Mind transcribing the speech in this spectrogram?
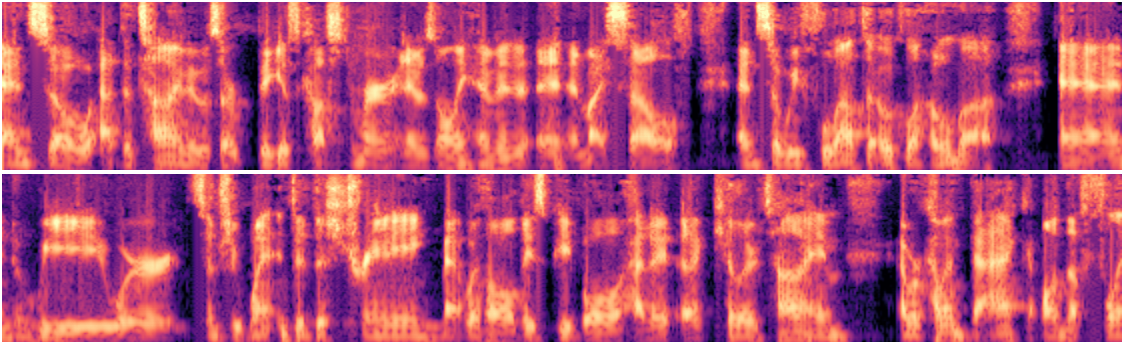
And so at the time, it was our biggest customer, and it was only him and, and, myself. And so we flew out to Oklahoma, and we were essentially went did this training, met with all these people, had a, a killer time, and we're coming back on the fl-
